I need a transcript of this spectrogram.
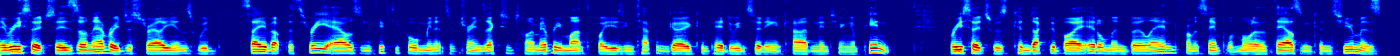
Their research says on average, Australians would save up to 3 hours and 54 minutes of transaction time every month by using tap and go compared to inserting a card and entering a PIN. Research was conducted by Edelman Berland from a sample of more than 1,000 consumers.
